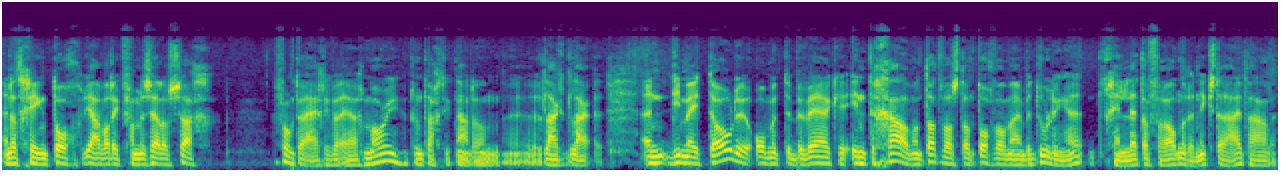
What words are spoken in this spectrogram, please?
En dat ging toch, ja, wat ik van mezelf zag, dat vond ik eigenlijk wel erg mooi. Toen dacht ik, nou dan, uh, laat ik la En die methode om het te bewerken integraal, want dat was dan toch wel mijn bedoeling. Hè? Geen letter veranderen, niks eruit halen.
